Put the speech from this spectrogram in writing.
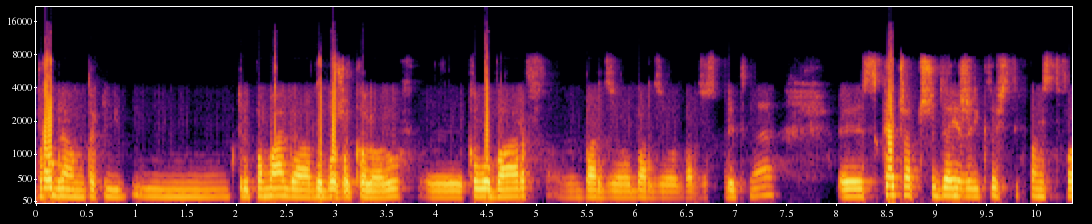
program, taki, mm, który pomaga w doborze kolorów, e, koło barw, bardzo, bardzo, bardzo sprytne. SketchUp 3D, jeżeli ktoś z tych Państwa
